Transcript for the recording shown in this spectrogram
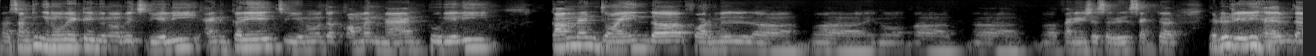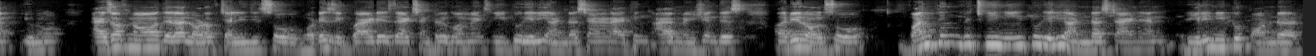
uh, something innovative, you know, which really encourage, you know, the common man to really come and join the formal, uh, uh you know, uh, uh, financial services sector. That will really help them, you know. As of now, there are a lot of challenges. So what is required is that central governments need to really understand, and I think I have mentioned this earlier also, one thing which we need to really understand and really need to ponder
